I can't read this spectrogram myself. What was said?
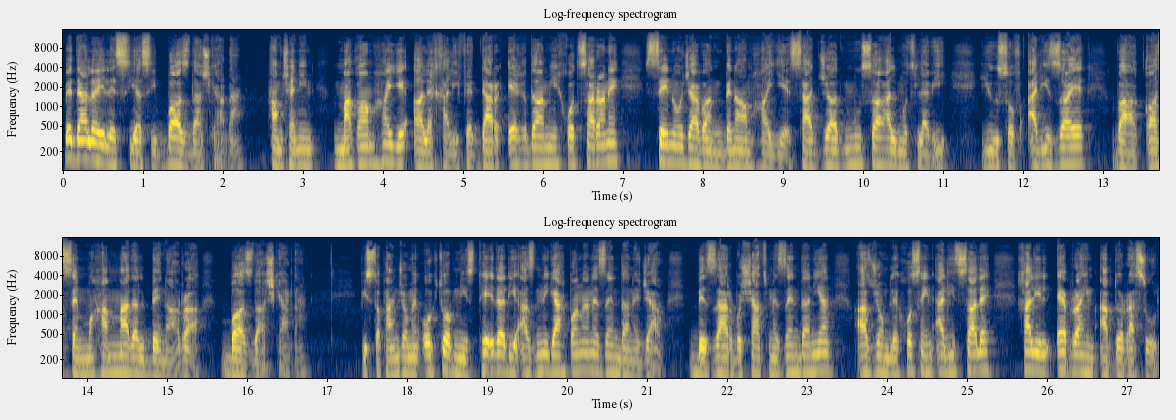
به دلایل سیاسی بازداشت کردند. همچنین مقام های آل خلیفه در اقدامی خودسرانه سه نوجوان به نام های سجاد موسا المطلوی یوسف علی زاید و قاسم محمد البنا را بازداشت کردند. 25 اکتبر نیز تعدادی از نگهبانان زندان جو به ضرب و شتم زندانیان از جمله حسین علی صالح خلیل ابراهیم عبدالرسول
